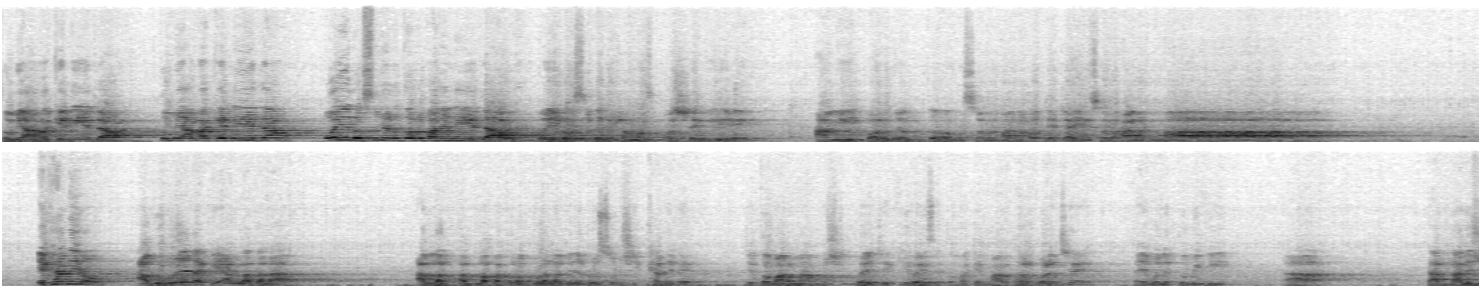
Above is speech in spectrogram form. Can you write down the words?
তুমি আমাকে নিয়ে যাও। তুমি আমাকে নিয়ে যাও। ওই রসুলের দরবারে নিয়ে যাও। ওই রসুলের সংস্পর্শে গিয়ে আমি পর্যন্ত মুসলমান হতে চাই এখানেও আবু হুরায়রাকে আল্লাহ তাআলা আল্লাহ আল্লাহ রব্বুল আলামিনের রাসূল শিক্ষা দিলেন যে তোমার মা মুশরিক হয়েছে, কি হয়েছে? তোমাকে মারধর করেছে। তাই বলে তুমি কি তার নালিশ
